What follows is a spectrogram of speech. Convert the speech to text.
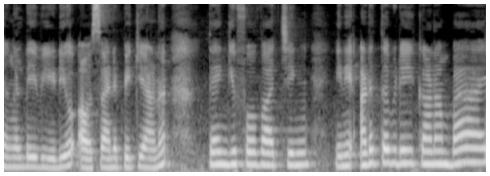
ഞങ്ങളുടെ ഈ വീഡിയോ അവസാനിപ്പിക്കുകയാണ്. താങ്ക് ഫോർ വാച്ചിങ് ഇനി അടുത്ത വീഡിയോയിൽ കാണാം. ബൈ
